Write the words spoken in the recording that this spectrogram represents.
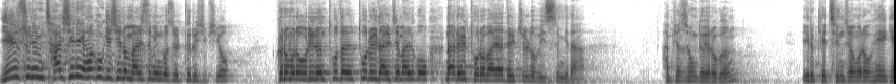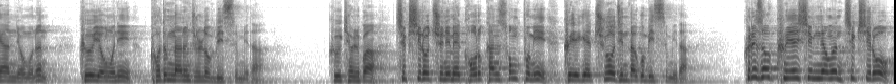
예수님 자신이 하고 계시는 말씀인 것을 들으십시오. 그러므로 우리는 토를, 토를 달지 말고 나를 돌아봐야 될 줄로 믿습니다. 한편 성도 여러분, 이렇게 진정으로 회개한 영혼은 그 영혼이 거듭나는 줄로 믿습니다. 그 결과 즉시로 주님의 거룩한 성품이 그에게 주어진다고 믿습니다. 그래서 그의 심령은 즉시로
